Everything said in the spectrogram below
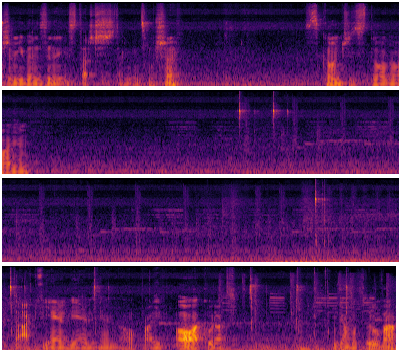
Może mi benzyny nie starczyć, tak więc muszę skończyć z doładowaniem. Tak, wiem, wiem, wiem, mało paliw. O, akurat. Druga motorówa.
